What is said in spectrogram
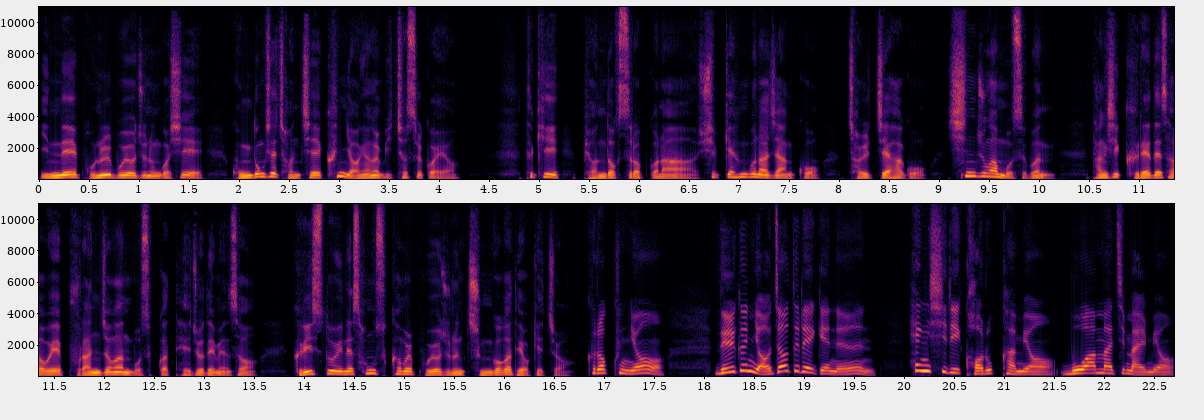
인내의 본을 보여주는 것이 공동체 전체에 큰 영향을 미쳤을 거예요. 특히 변덕스럽거나 쉽게 흥분하지 않고 절제하고 신중한 모습은 당시 그레데 사회의 불안정한 모습과 대조되면서 그리스도인의 성숙함을 보여주는 증거가 되었겠죠. 그렇군요. 늙은 여자들에게는 행실이 거룩하며 모함하지 말며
